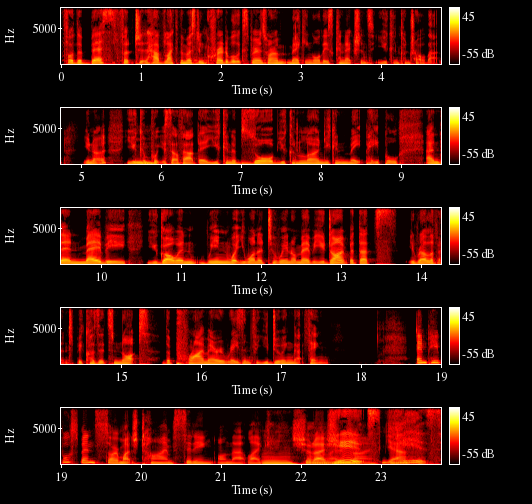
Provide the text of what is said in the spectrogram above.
for the best for to have like the most incredible experience where I'm making all these connections. You can control that. You know, you can mm. put yourself out there, you can absorb, you can learn, you can meet people, and then maybe you go and win what you wanted to win, or maybe you don't, but that's irrelevant because it's not the primary reason for you doing that thing. And people spend so much time sitting on that. Like, Mm. should Oh, I? right. Shouldn't Years, Yeah. years.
